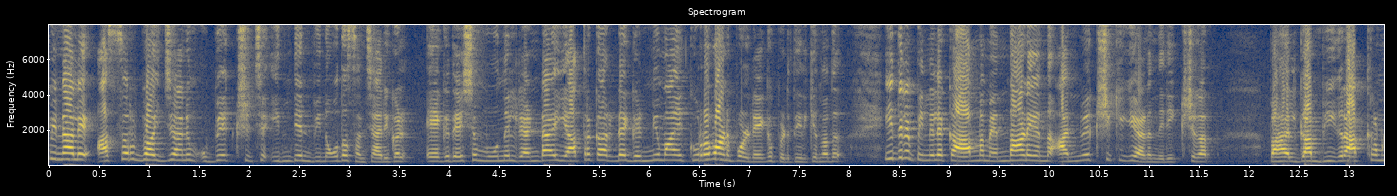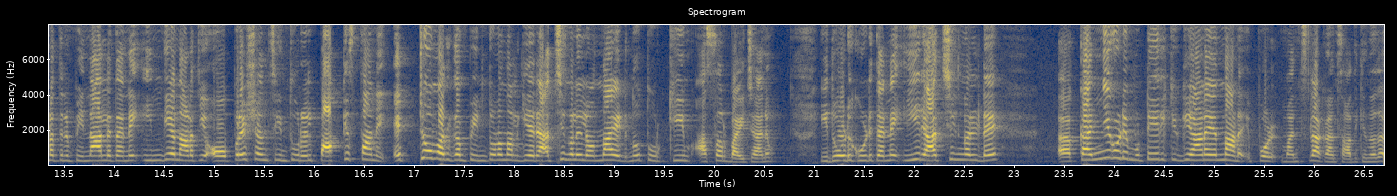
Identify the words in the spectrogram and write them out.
പിന്നാലെ അസർബൈജാനും ഉപേക്ഷിച്ച് ഇന്ത്യൻ വിനോദസഞ്ചാരികൾ. ഏകദേശം മൂന്നിൽ രണ്ടായി യാത്രക്കാരുടെ ഗണ്യമായ കുറവാണ് ഇപ്പോൾ രേഖപ്പെടുത്തിയിരിക്കുന്നത്. ഇതിന് പിന്നിലെ കാരണം എന്താണ് എന്ന് അന്വേഷിക്കുകയാണ് നിരീക്ഷകർ. പഹൽഗാം ഭീകരാക്രമണത്തിന് പിന്നാലെ തന്നെ ഇന്ത്യ നടത്തിയ ഓപ്പറേഷൻ സിന്ധൂറിൽ പാകിസ്ഥാനെ ഏറ്റവും അധികം പിന്തുണ നൽകിയ രാജ്യങ്ങളിൽ ഒന്നായിരുന്നു തുർക്കിയും അസർബൈജാനും. ഇതോടുകൂടി തന്നെ ഈ രാജ്യങ്ങളുടെ കഞ്ഞികുടി മുട്ടിയിരിക്കുകയാണ് എന്നാണ് ഇപ്പോൾ മനസ്സിലാക്കാൻ സാധിക്കുന്നത്.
